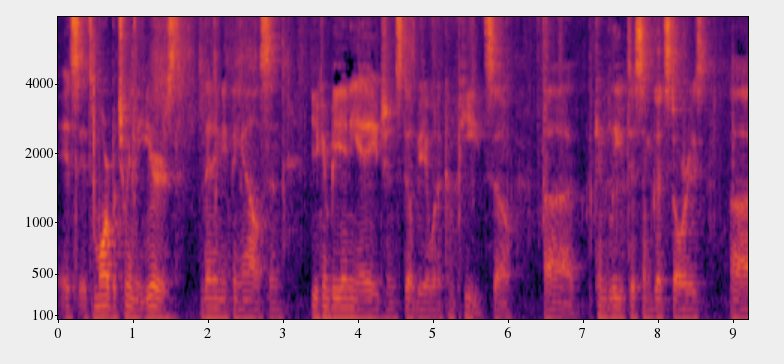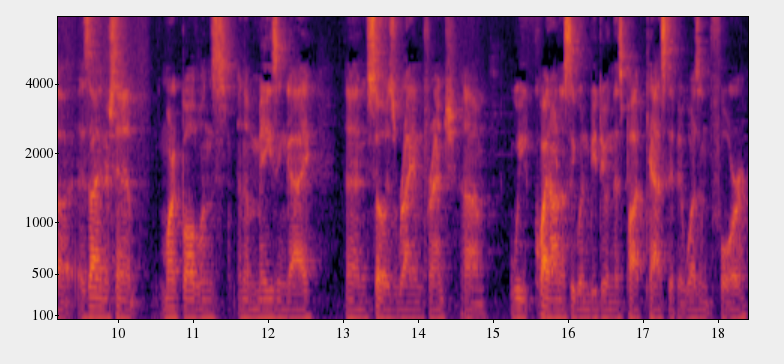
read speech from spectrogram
it's it's more between the ears than anything else, and you can be any age and still be able to compete. So uh, can lead to some good stories. Uh, as I understand, it, Mark Baldwin's an amazing guy, and so is Ryan French. Um, we quite honestly wouldn't be doing this podcast if it wasn't for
